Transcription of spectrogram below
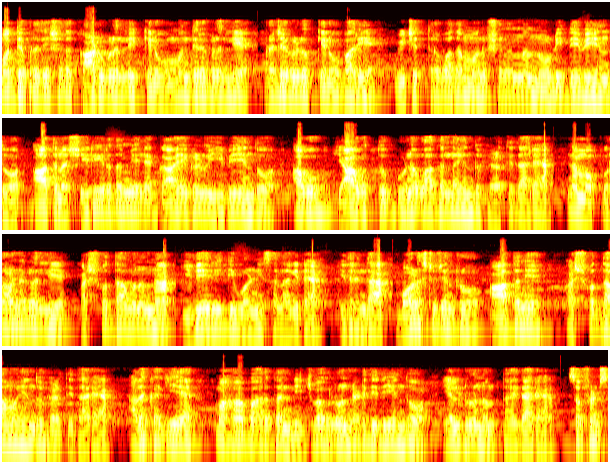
ಮಧ್ಯಪ್ರದೇಶದ ಕಾಡುಗಳಲ್ಲಿ, ಕೆಲವು ಮಂದಿರಗಳಲ್ಲಿ ಪ್ರಜೆಗಳು ಕೆಲವು ಬಾರಿ ವಿಚಿತ್ರವಾದ ಮನುಷ್ಯನನ್ನ ನೋಡಿದ್ದೇವೆ ಎಂದು ಆತನ ಶರೀರದ ಮೇಲೆ ಗಾಯಗಳು ಇವೆ ಎಂದು ಅವು ಯಾವತ್ತೂ ಗುಣವಾಗಲ್ಲ ಎಂದು ಹೇಳ್ತಿದ್ದಾರೆ. ನಮ್ಮ ಪುರಾಣಗಳಲ್ಲಿ ಅಶ್ವತ್ಥಾಮನನ್ನ ಇದೇ ರೀತಿ ವರ್ಣಿಸಲಾಗಿದೆ. ಇದರಿಂದ ಬಹಳಷ್ಟು ಜನರು ಆತನೇ ಅಶ್ವತ್ಥಾಮ ಎಂದು ಹೇಳ್ತಿದ್ದಾರೆ. ಅದಕ್ಕಾಗಿಯೇ ಮಹಾಭಾರತ ನಿಜವಾಗ್ಲೂ ನಡೆದಿದೆ ಎಂದು ಎಲ್ಲರೂ ನಂಬ್ತಾ ಇದ್ದಾರೆ. ಸೊ ಫ್ರೆಂಡ್ಸ್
